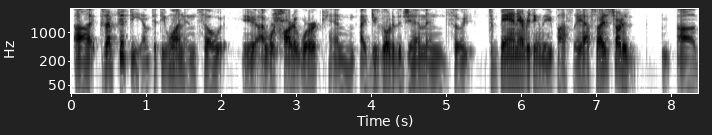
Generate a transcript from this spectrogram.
because uh, I'm 50, I'm 51, and so you know, I work hard at work, and I do go to the gym, and so to ban everything that you possibly have. So I just started, uh,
